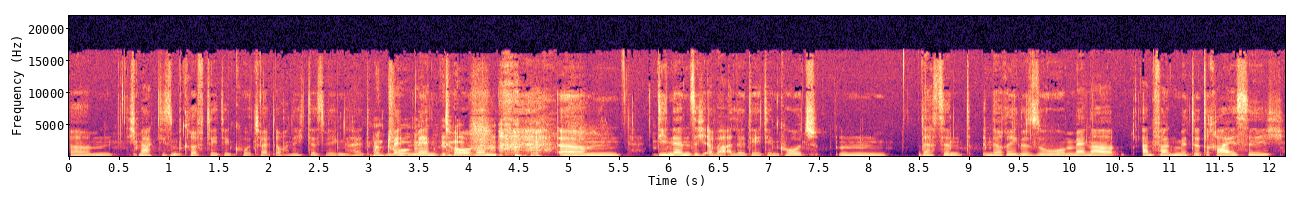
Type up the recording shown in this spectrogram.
Ähm, ich mag diesen Begriff Dating-Coach halt auch nicht, deswegen halt Mentorin. Mentorin. Genau. die nennen sich aber alle Dating-Coach. Mm, das sind in der Regel so Männer Anfang, Mitte 30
